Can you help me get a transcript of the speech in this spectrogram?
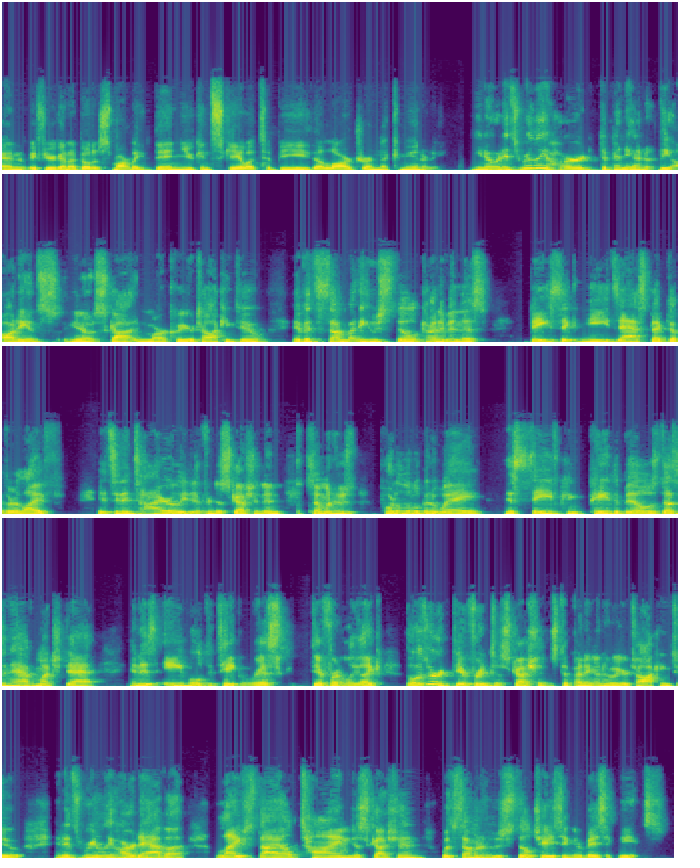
And if you're going to build it smartly, then you can scale it to be the larger in the community. You know, and it's really hard, depending on the audience, you know, Scott and Mark, who you're talking to. If it's somebody who's still kind of in this basic needs aspect of their life, it's an entirely different discussion than someone who's put a little bit away, is safe, can pay the bills, doesn't have much debt, and is able to take risk differently. Like those are different discussions depending on who you're talking to. And it's really hard to have a lifestyle time discussion with someone who's still chasing their basic needs.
